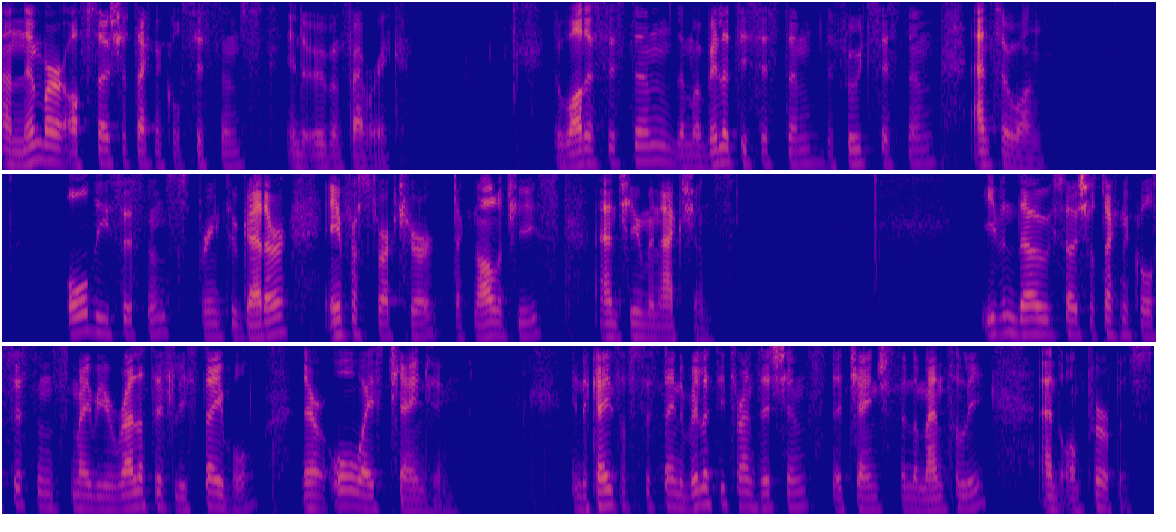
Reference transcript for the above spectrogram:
a number of socio-technical systems in the urban fabric. The water system, the mobility system, the food system, and so on. All these systems bring together infrastructure, technologies, and human actions. Even though social technical systems may be relatively stable, they're always changing. In the case of sustainability transitions, they change fundamentally and on purpose.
